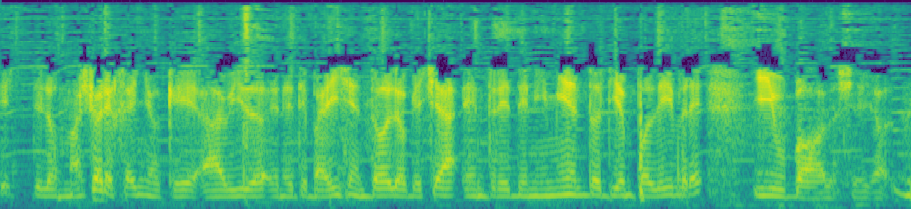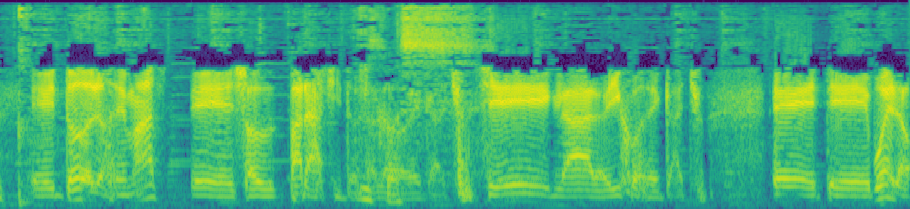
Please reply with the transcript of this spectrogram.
es de los mayores genios que ha habido en este país en todo lo que sea entretenimiento, tiempo libre y señor. Eh, todos los demás eh, son parásitos al lado de Cacho. Sí, claro, hijos de Cacho. Este, bueno,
